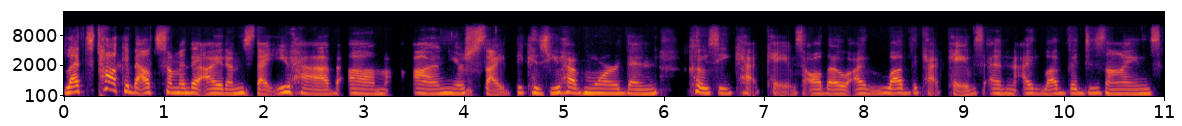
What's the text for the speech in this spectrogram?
Let's talk about some of the items that you have um, on your site because you have more than cozy cat caves. Although I love the cat caves and I love the designs.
